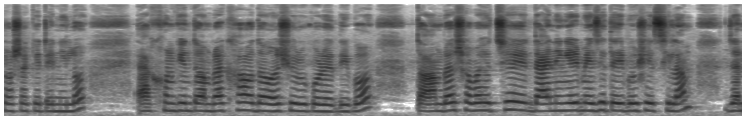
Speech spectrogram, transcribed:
শশা কেটে নিল। এখন কিন্তু আমরা খাওয়া দাওয়া শুরু করে দিব। তো আমরা সবাই হচ্ছে ডাইনিংয়ের মেঝেতেই বসেছিলাম, যেন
